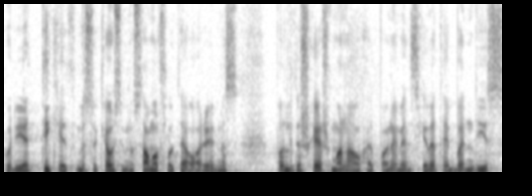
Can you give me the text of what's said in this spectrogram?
kurie tiki visokiausiamis samokslo teorijomis. Politiškai aš manau, kad ponė Venskėlė tai bandys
